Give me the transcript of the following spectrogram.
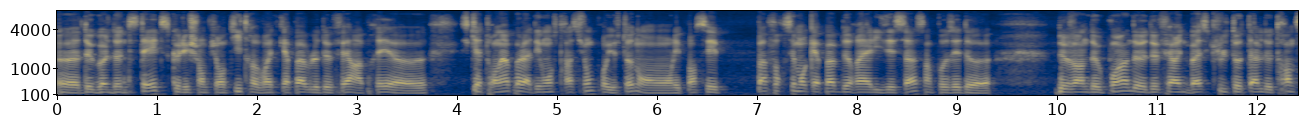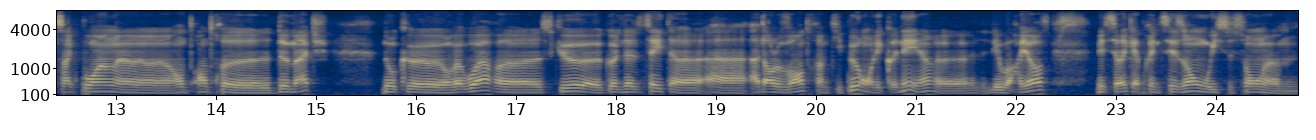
de Golden State, ce que les champions titres vont être capables de faire après, ce qui a tourné un peu à la démonstration pour Houston. On, les pensait pas forcément capables de réaliser ça, s'imposer de de 22 points, de, faire une bascule totale de 35 points entre deux matchs. Donc euh, on va voir euh, ce que euh, Golden State a, dans le ventre un petit peu. On les connaît, hein, les Warriors, mais c'est vrai qu'après une saison où ils se sont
